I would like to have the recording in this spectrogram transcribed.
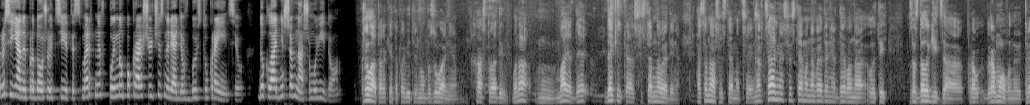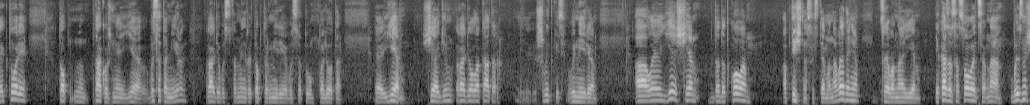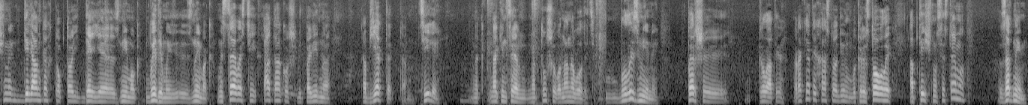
Росіяни продовжують сіяти смерть, невпинно покращуючи знаряддя вбивств українців. Докладніше в нашому відео. крилата ракета повітряного базування Х-101, вона має де, декілька систем наведення. Основна система це інерціальна система наведення, де вона летить заздалегідь запрограмованою траєкторією. Тобто також в неї є висотоміри, радіовисотоміри, тобто міряє висоту польоту. Е, Є ще один радіолокатор, швидкість вимірює. Але є ще додаткова оптична система наведення. Це вона є, яка застосовується на визначених ділянках, тобто де є знімок, видимий знімок місцевості, а також відповідно об'єкти, там, цілі на, на на ту, що вона наводиться. Були зміни. Перші крилаті ракети Х-101 використовували оптичну систему з одним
